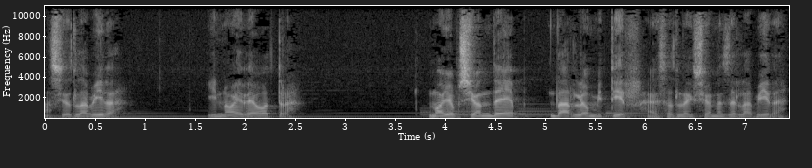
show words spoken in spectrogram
Así es la vida y no hay de otra. No hay opción de darle omitir a esas lecciones de la vida.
